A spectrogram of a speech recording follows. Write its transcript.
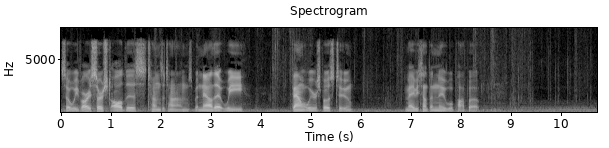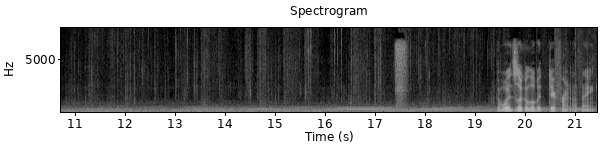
so we've already searched all this tons of times, but now that we found what we were supposed to, maybe something new will pop up. The woods look a little bit different, I think.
